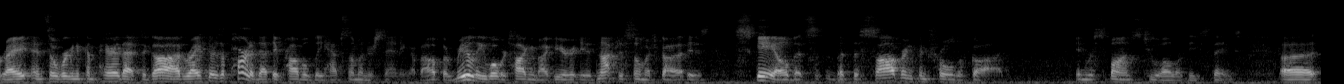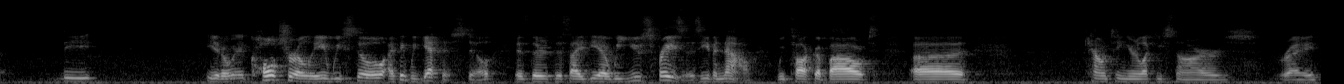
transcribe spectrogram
right? And so we're going to compare that to God, right? There's a part of that they probably have some understanding about, but really what we're talking about here is not just so much God is scale, but but the sovereign control of God in response to all of these things. Uh, the you know, culturally, we still, I think we get this still, is there's this idea, we use phrases even now. We talk about uh, counting your lucky stars, right?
